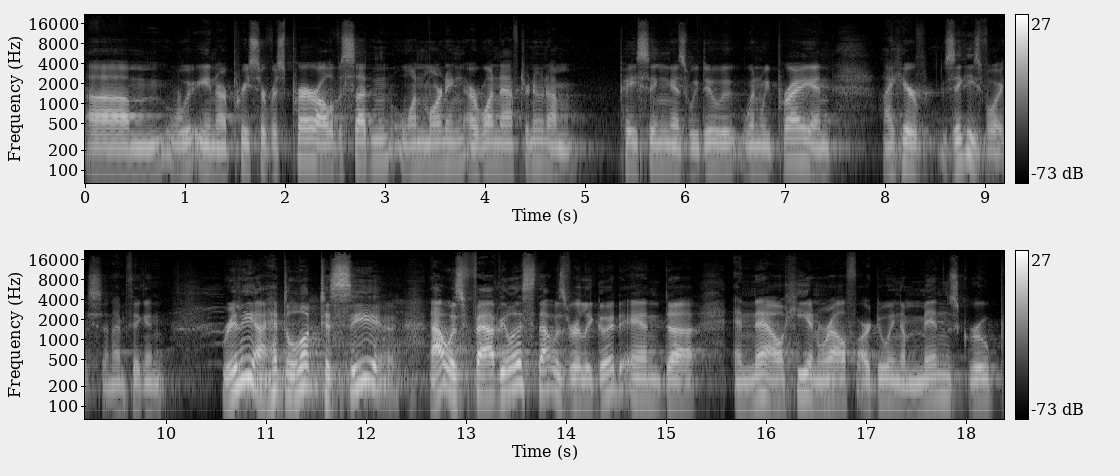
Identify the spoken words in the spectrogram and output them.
Um, in our pre service prayer, all of a sudden, one morning or one afternoon, I'm pacing as we do when we pray, and I hear Ziggy's voice, and I'm thinking, really? I had to look to see it. That was fabulous. That was really good. And, uh, and now he and Ralph are doing a men's group,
